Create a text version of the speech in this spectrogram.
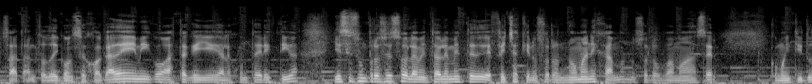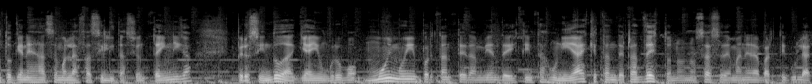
o sea, tanto de consejo académico hasta que llegue a la junta directiva. Y ese es un proceso lamentablemente de fechas que nosotros no manejamos, nosotros vamos a hacer como instituto quienes hacemos la facilitación técnica, pero sin duda aquí hay un grupo muy muy importante también de distintas unidades que están detrás de esto, no, no se hace de manera particular.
